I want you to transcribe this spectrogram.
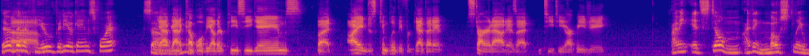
There have been a Uh, few video games for it. So Yeah, I've got a couple of the other PC games, but I just completely forget that it started out as a TTRPG. I mean, it's still, I think, mostly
